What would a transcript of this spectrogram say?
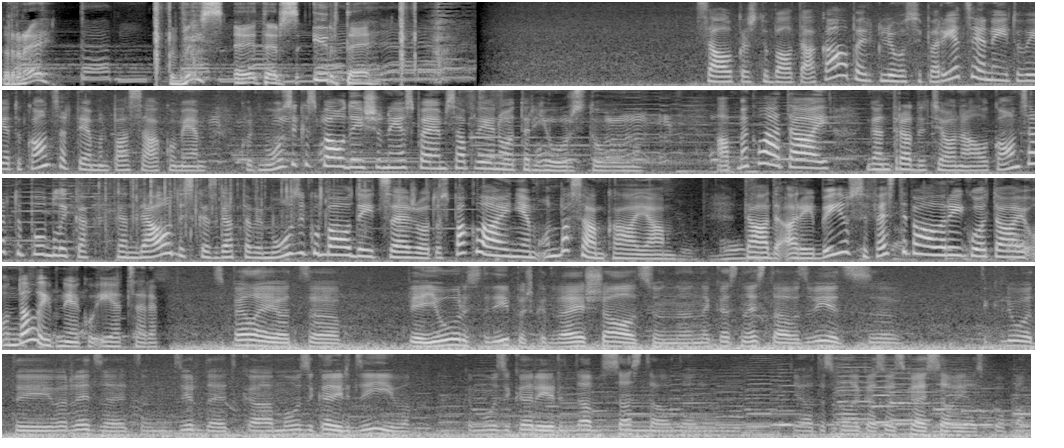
Re! Viss ēters ir te! Salkrastu Baltā kāpa ir kļuvusi par iecienītu vietu koncertiem un pasākumiem, kur mūzikas baudīšanu iespējams apvienot ar jūras tūmu. Apmeklētāji, gan tradicionālu koncertu publika, gan ļaudis, kas gatavi mūziku baudīt, sēžot uz paklājiņiem un basām kājām. Tāda arī bijusi festivāla rīkotāju un dalībnieku iecere. Spēlējot pie jūras, tad īpaši, kad vējš šalts un uh, nekas nestāv uz vietas, uh, tik ļoti var redzēt un dzirdēt, kā mūzika arī ir dzīva, ka mūzika arī ir dabas sastāvdaļa. Jā, tas man liekas ļoti skaisti savijās kopā.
